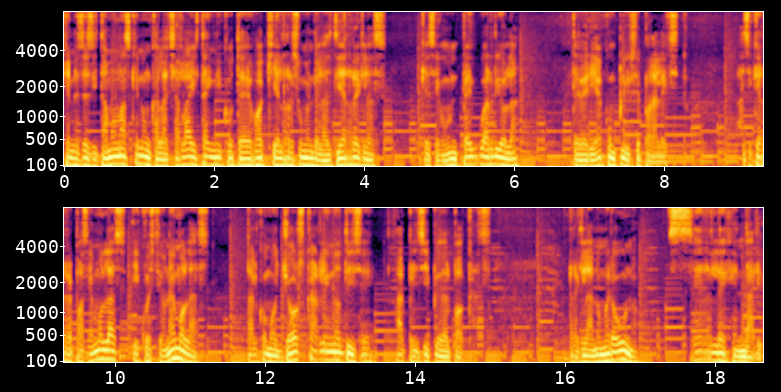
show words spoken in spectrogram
Que necesitamos más que nunca la charla del técnico, te dejo aquí el resumen de las 10 reglas que según Pep Guardiola debería cumplirse para el éxito. Así que repasémoslas y cuestionémoslas, tal como George Carlin nos dice al principio del podcast. Regla número 1. Ser legendario.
